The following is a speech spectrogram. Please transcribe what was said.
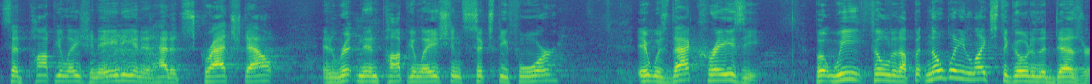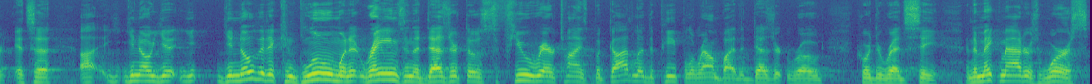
said population 80 and it had it scratched out and written in population 64. It was that crazy. But we filled it up. But nobody likes to go to the desert. It's a, uh, you know, you, you, you know that it can bloom when it rains in the desert, those few rare times. But God led the people around by the desert road toward the Red Sea. And to make matters worse,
